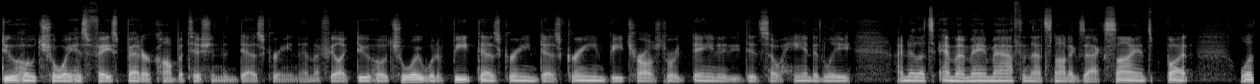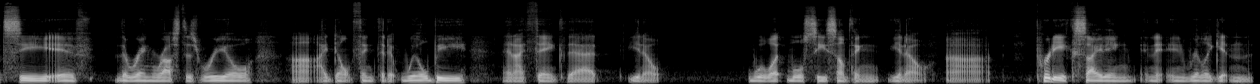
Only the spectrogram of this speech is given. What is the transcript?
Doo Ho Choi has faced better competition than Des Green, and I feel like Doo Ho Choi would have beat Des Green. Des Green beat Charles Jourdain, and he did so handedly. I know that's MMA math, and that's not exact science, but let's see if the ring rust is real. Uh, I don't think that it will be, and I think that you know we'll we'll see something you know uh, pretty exciting and, really getting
